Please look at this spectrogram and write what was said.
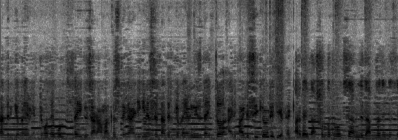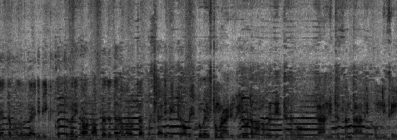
তাদেরকে ভাই আমি একটা কথাই বলতে চাই যে যারা আমার কাছ থেকে আইডি কিনেছে তাদেরকে ভাই আমি নিজ দায়িত্ব আইডি সিকিউরিটি দিয়ে থাকি। আর গাইস আসল কথা হচ্ছে আমি যদি আপনাদের কাছে একটা ভালোভাবে আইডি বিক্রি করতে পারি তাহলে আপনাদের দ্বারা আমার চার পাঁচটা আইডি বিক্রি হবে। তো গাইস তোমরা আইডি ভিডিওটা ভালোভাবে দেখতে থাকো। যারা নিতে চান তারা দেখুন নিচেই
